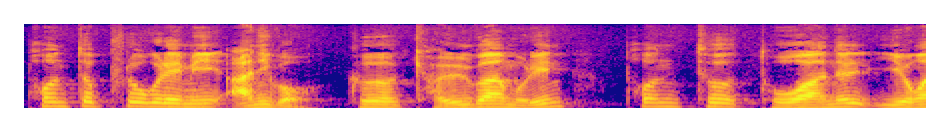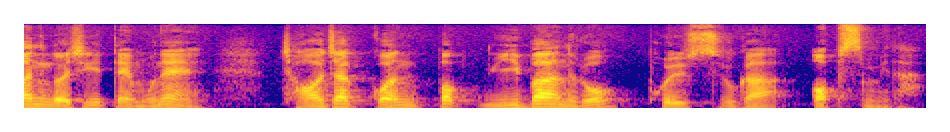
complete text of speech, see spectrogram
폰트 프로그램이 아니고 그 결과물인 폰트 도안을 이용한 것이기 때문에 저작권법 위반으로 볼 수가 없습니다.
